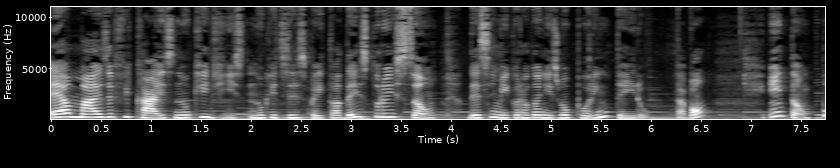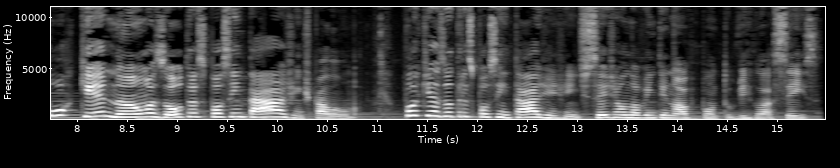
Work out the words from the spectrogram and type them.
é a mais eficaz no que diz, no que diz respeito à destruição desse microorganismo por inteiro, tá bom? Então, por que não as outras porcentagens, Paloma? Porque as outras porcentagens, gente, sejam 99,6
